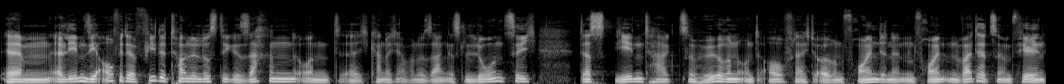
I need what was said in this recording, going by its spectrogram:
ähm, erleben sie auch wieder viele tolle, lustige Sachen. Und äh, ich kann euch einfach nur sagen, es lohnt sich, das jeden Tag zu hören und auch vielleicht euren Freundinnen und Freunden weiterzuempfehlen,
